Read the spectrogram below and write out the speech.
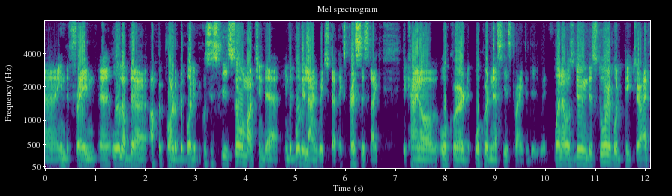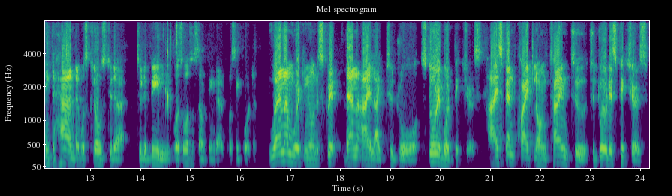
uh, in the frame uh, all of the upper part of the body because you see so much in the in the body language that expresses like the kind of awkward awkwardness he's trying to deal with. When I was doing the storyboard picture, I think the hand that was close to the to the bill was also something that was important. When I'm working on the script, then I like to draw storyboard pictures. I spent quite long time to to draw these pictures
